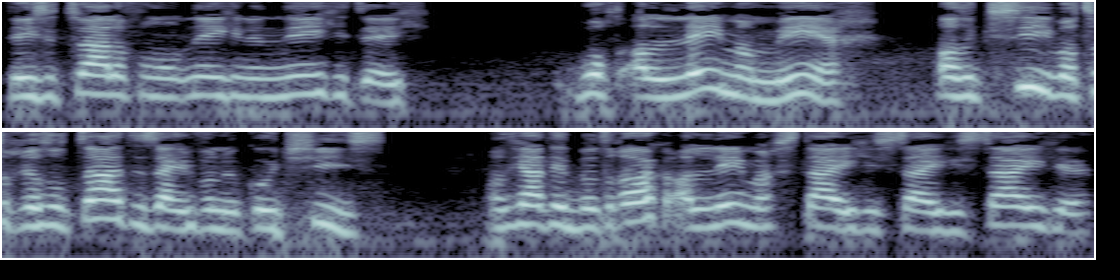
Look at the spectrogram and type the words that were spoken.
Deze 1299 wordt alleen maar meer als ik zie wat de resultaten zijn van de coaches. Dan gaat dit bedrag alleen maar stijgen, stijgen, stijgen.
